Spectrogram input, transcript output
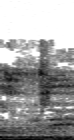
Music.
